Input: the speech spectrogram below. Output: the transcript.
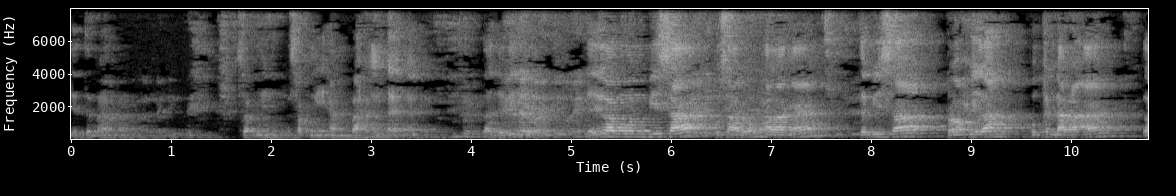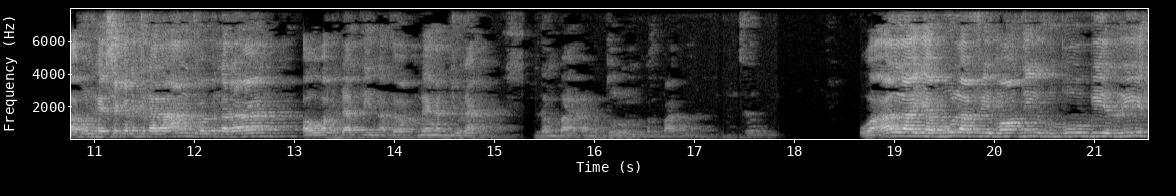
Itu nama. Sok sok nihan banget. Nah, jadi jadi lamun bisa ku sarung halangan teu bisa rohilah ku kendaraan lamun hese kana kendaraan atau kendaraan aw wahdatin atau kenangan jurang. Lembah anu turun tempatna. Wa alla yabula fi maudi hububi rih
